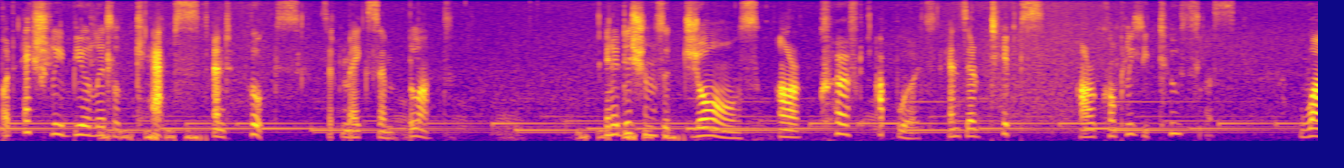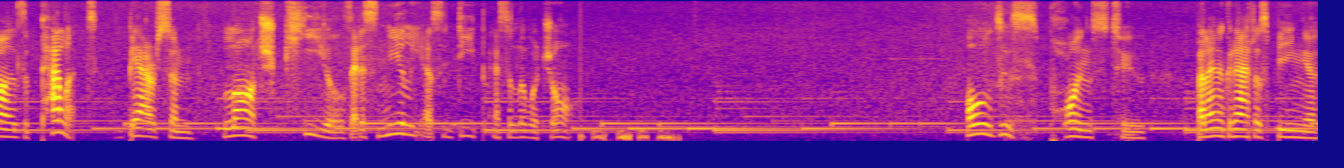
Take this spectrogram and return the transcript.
but actually bear little caps and hooks that make them blunt. In addition, the jaws are curved upwards and their tips are completely toothless, while the palate bears a large keel that is nearly as deep as the lower jaw. All this points to Balaenognathus being a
